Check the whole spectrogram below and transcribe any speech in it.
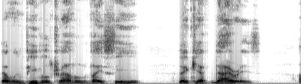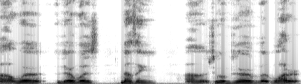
that when people traveled by sea, they kept diaries, uh, where there was nothing uh, to observe but water.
